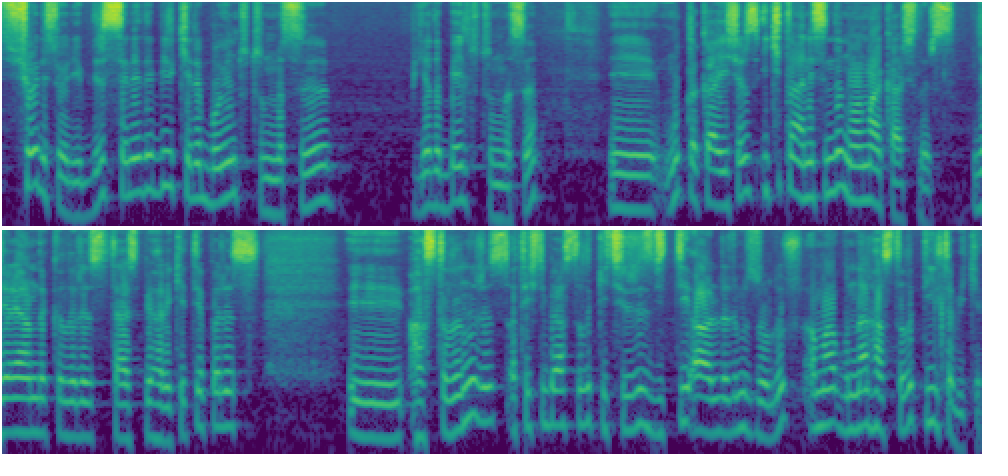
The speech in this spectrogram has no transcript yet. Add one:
şöyle söyleyebiliriz. Senede bir kere boyun tutulması ya da bel tutulması e, mutlaka yaşarız. İki tanesinde normal karşılarız. Cereyanda kalırız, ters bir hareket yaparız, e, hastalanırız, ateşli bir hastalık geçiririz, ciddi ağrılarımız olur. Ama bunlar hastalık değil tabii ki.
